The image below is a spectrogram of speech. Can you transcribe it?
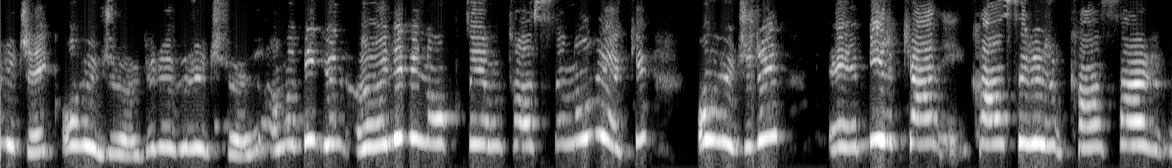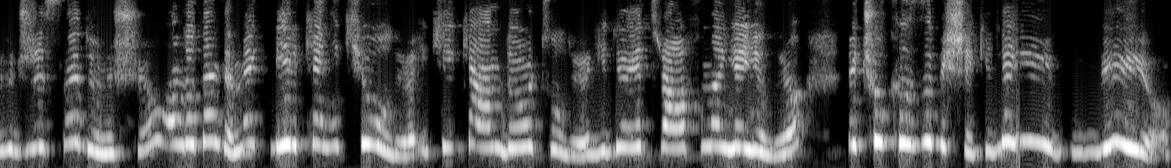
ölecek, o hücre ölür, öbür hücre ölür. Ama bir gün öyle bir noktaya mutasyon oluyor ki o hücre birken kanser kanser hücresine dönüşüyor. Onda ne demek? Birken iki oluyor, ikiyken dört oluyor. Gidiyor etrafına yayılıyor ve çok hızlı bir şekilde büyüyor.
